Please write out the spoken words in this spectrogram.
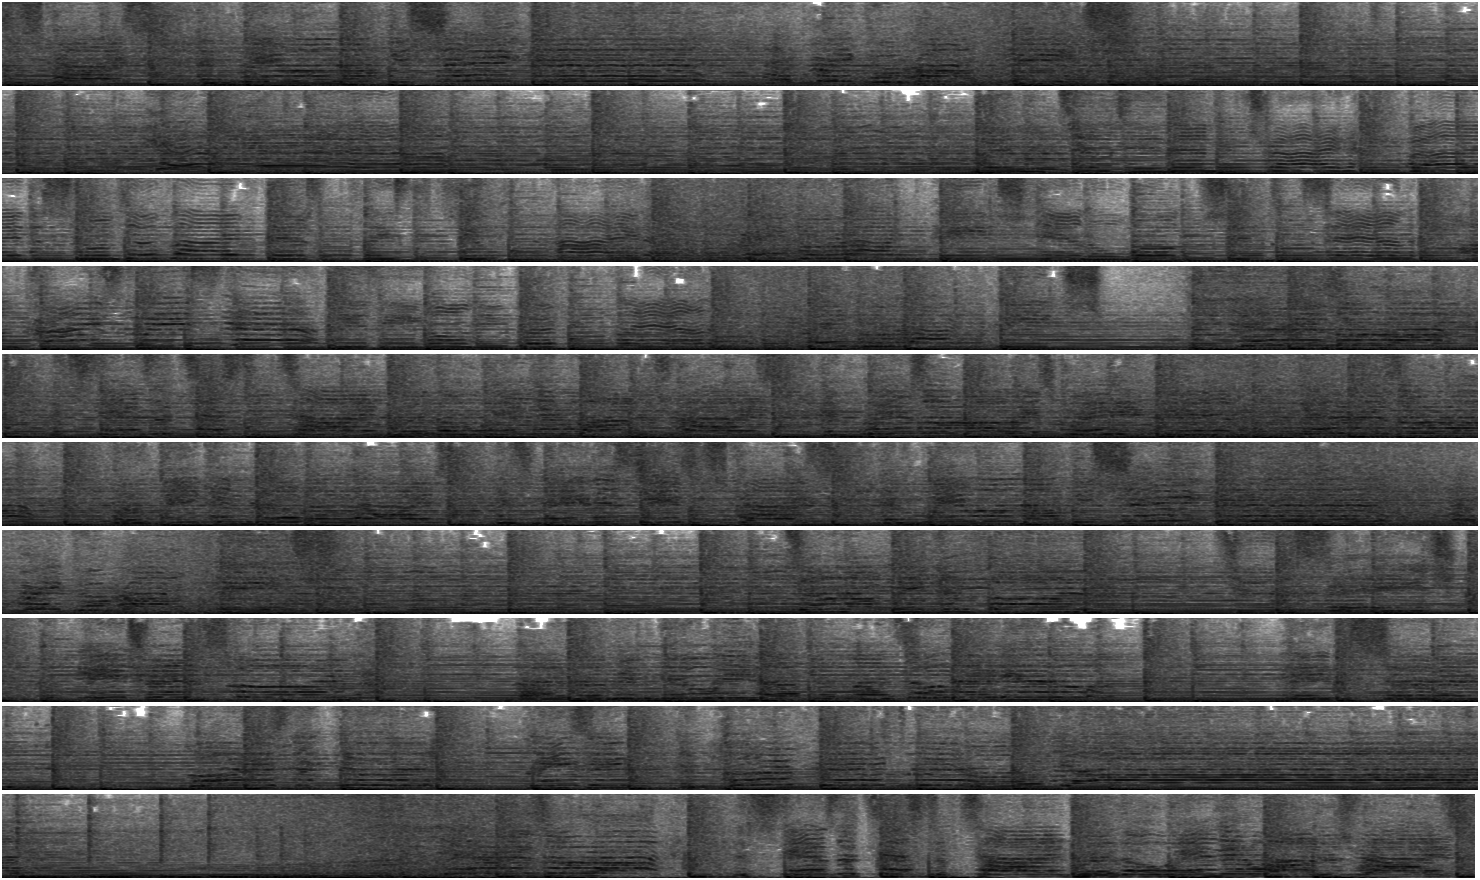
Jesus Christ, and we will not be shaken. stands the test of time where the wind and waters rise.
